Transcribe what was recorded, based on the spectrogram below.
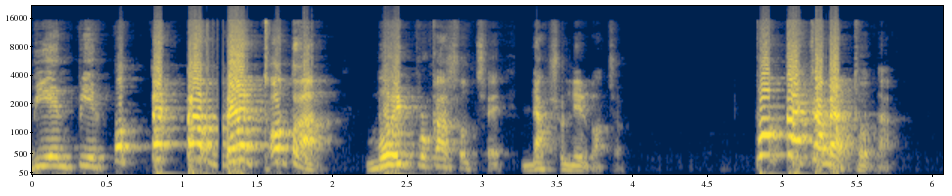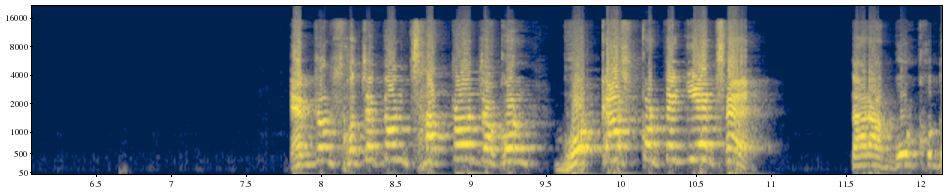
বিএনপির প্রত্যেকটা ব্যর্থতা বহিঃপ্রকাশ হচ্ছে ডাকসু নির্বাচন। প্রত্যেকটা ব্যর্থতা। একজন সচেতন ছাত্র যখন ভোট কাস্ট করতে গিয়েছে, তারা গোর্খদ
